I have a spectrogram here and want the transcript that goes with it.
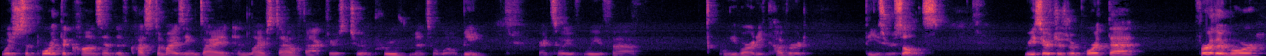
which support the concept of customizing diet and lifestyle factors to improve mental well-being. Right, so we've we've uh, we've already covered these results. Researchers report that, furthermore,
